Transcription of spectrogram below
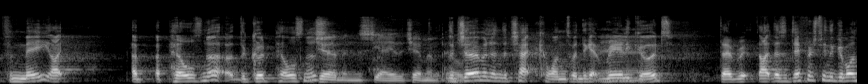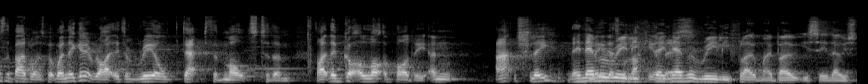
for me, like a, a pilsner, uh, the good pilsners, Germans, yeah, the German. the German and the Czech ones, when they get really good, they're re- like there's a difference between the good ones and the bad ones. But when they get it right, there's a real depth of malts to them. Like they've got a lot of body, and actually, They never me, that's what really, they never really float my boat. You see those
